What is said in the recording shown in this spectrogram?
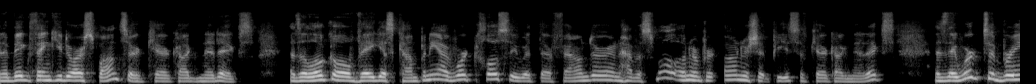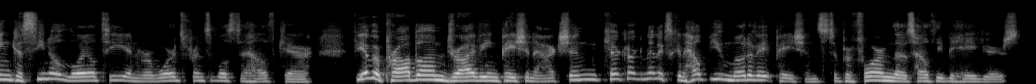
And a big thank you to our sponsor, Care Cognitics. As a local Vegas company, I've worked closely with their founder and have a small owner, ownership piece of Care Cognitics as they work to bring casino loyalty and rewards principles to healthcare. If you have a problem driving patient action, Care Cognitics can help you motivate patients to perform those healthy behaviors.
